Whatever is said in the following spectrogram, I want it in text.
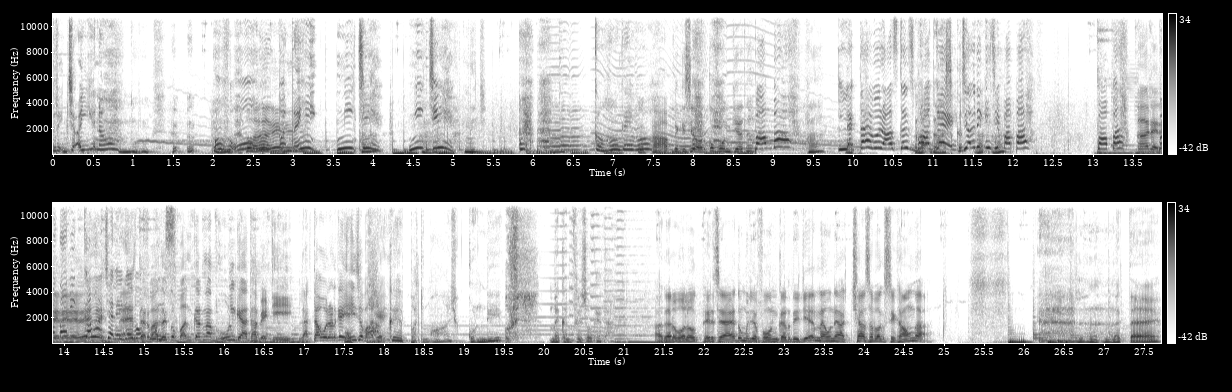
अरे जाइए ना। ओह ओह, ऊपर नहीं नीचे नीचे। नीचे। कहाँ गए वो? आपने किसी और को फ़ोन किया था? पापा हाँ? लगता है वो रास्कल्स भाग गए। जल्दी कीजिए पापा। पापा अरे रे पता रे नहीं रे कहाँ रे चले गए वो दरवाजे को बंद करना भूल गया था बेटी। लगता वो लड़के यहीं से भागे। गए बदमाश उफ, मैं कंफ्यूज हो गया था। अगर वो लोग फिर से आए तो मुझे फ़ोन कर दीजिए मैं उन्हें अच्छा सबक सिखाऊँगा। लगता है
